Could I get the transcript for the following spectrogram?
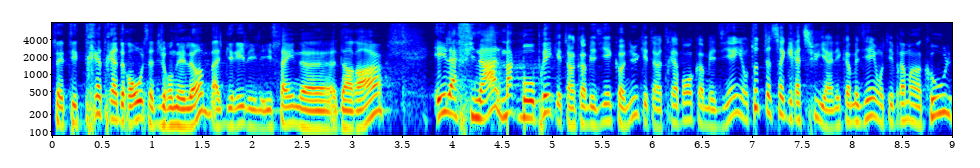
Ça a été très, très drôle cette journée-là, malgré les, les scènes euh, d'horreur. Et la finale, Marc Beaupré, qui est un comédien connu, qui est un très bon comédien, ils ont tout fait ça gratuit. hein. Les comédiens ils ont été vraiment cool.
